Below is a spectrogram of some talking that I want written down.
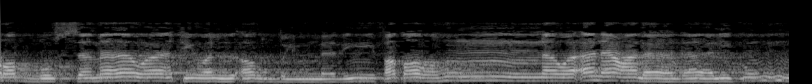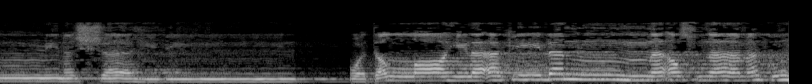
رب السماوات والارض الذي فطرهن وانا على ذلك من الشاهدين وتالله لاكيدن اصنامكم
